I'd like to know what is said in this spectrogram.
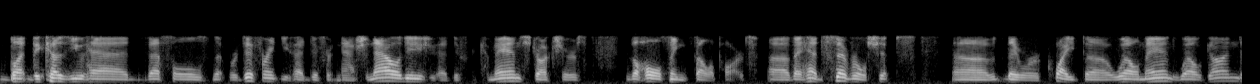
but because you had vessels that were different, you had different nationalities, you had different command structures, the whole thing fell apart. Uh, they had several ships. Uh, they were quite uh, well manned, well gunned.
